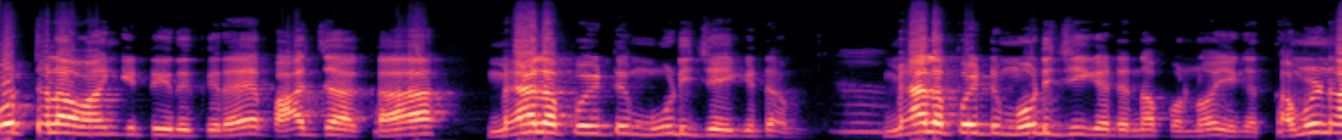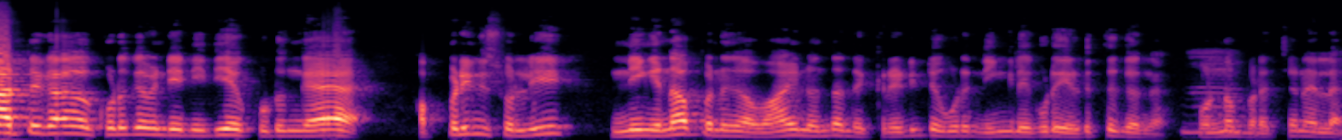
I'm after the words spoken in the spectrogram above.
ஓட்டலா வாங்கிட்டு இருக்கிற பாஜக மேல போயிட்டு மோடி ஜெய் கிட்ட. மேல போயிட்டு மோடிஜி கிட்ட என்ன பண்ணோம்? எங்க தமிழ்நாட்டுக்காக கொடுக்க வேண்டிய நிதியை கொடுங்க. அப்படின்னு சொல்லி நீங்க என்ன பண்ணுங்க? வாங்கிட்டு வந்து அந்த கிரெடிட்டை கூட நீங்களே கூட எடுத்துக்கோங்க. ஒன்றும் பிரச்சனை இல்லை.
